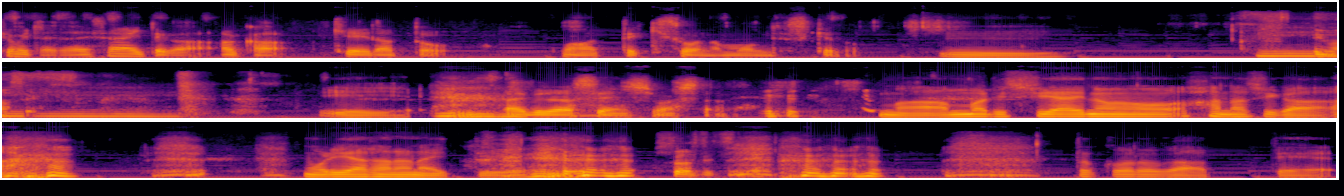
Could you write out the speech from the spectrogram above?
日みたいに対戦相手が赤系だと回ってきそうなもんですけど、うん。すいませんいえいえ。だいぶ脱線しましたね。まあ、あんまり試合の話が盛り上がらないっていう そうですね。ところがあって、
